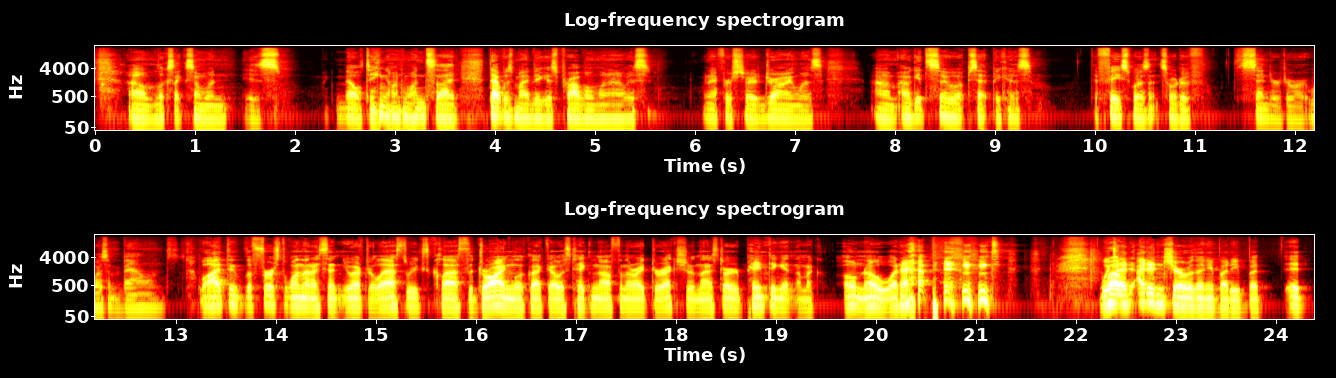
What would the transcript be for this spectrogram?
um, looks like someone is melting on one side. That was my biggest problem when I was when I first started drawing. Was um, I would get so upset because the face wasn't sort of centered or it wasn't balanced. Well, I think the first one that I sent you after last week's class, the drawing looked like I was taking off in the right direction. And I started painting it, and I'm like, oh no, what happened? Which Well- I, I didn't share with anybody, but it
